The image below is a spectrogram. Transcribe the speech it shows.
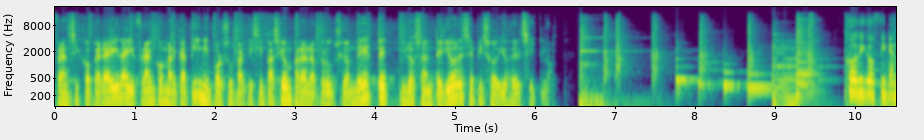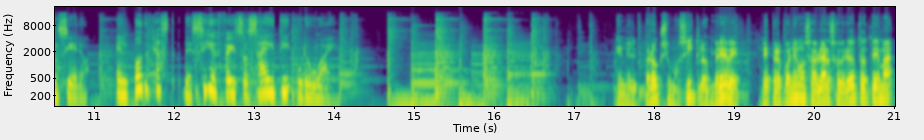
Francisco Pereira y Franco Mercatini por su participación para la producción de este y los anteriores episodios del ciclo. Código Financiero, el podcast de CFA Society Uruguay. En el próximo ciclo, en breve, les proponemos hablar sobre otro tema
